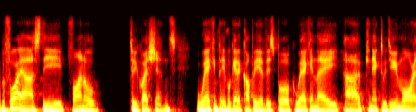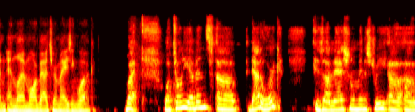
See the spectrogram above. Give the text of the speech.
Before I ask the final two questions, where can people get a copy of this book? Where can they uh, connect with you more and, and learn more about your amazing work? Right. Well, TonyEvans.org uh, is our national ministry uh, uh,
